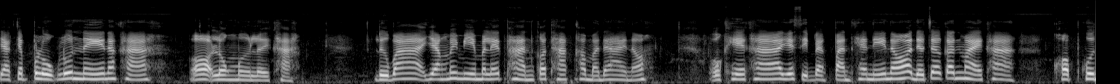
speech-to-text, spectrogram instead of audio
อยากจะปลูกรุ่นนี้นะคะก็ลงมือเลยค่ะ หรือว่ายังไม่มีเมล็ดพันธุ์ก็ทักเข้ามาได้เนาะโอเคค่ะยายสีแบ่งปันแค่นี้เนาะเดี๋ยวเจอกันใหม่ค่ะ ขอบคุณ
